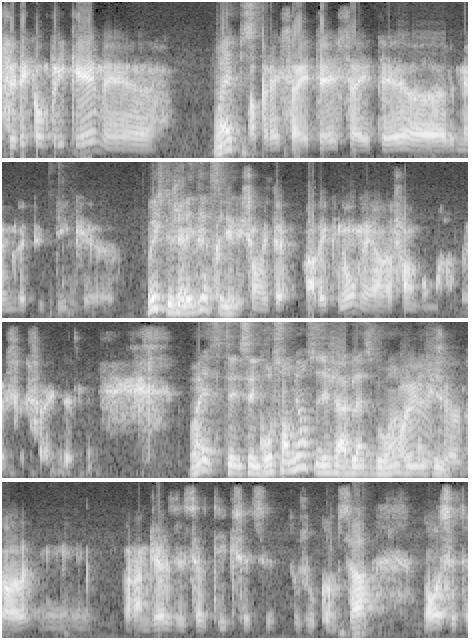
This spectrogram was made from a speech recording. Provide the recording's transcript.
c'était compliqué, mais euh, Ouais, puis après, ça a été, ça a été euh, le- même le public. euh, oui, ce que j'allais dire, c'est ils ont été avec nous, mais à la fin, bon, après, ça, ça a été. ouais, c'est une grosse ambiance déjà à Glasgow, hein, oui, j'imagine. dans- Rangers et Celtic, c'est, toujours comme ça. Non, c'était,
